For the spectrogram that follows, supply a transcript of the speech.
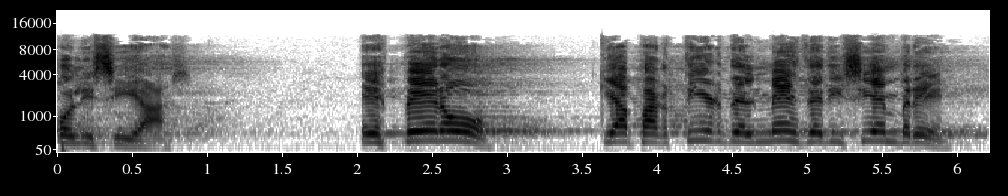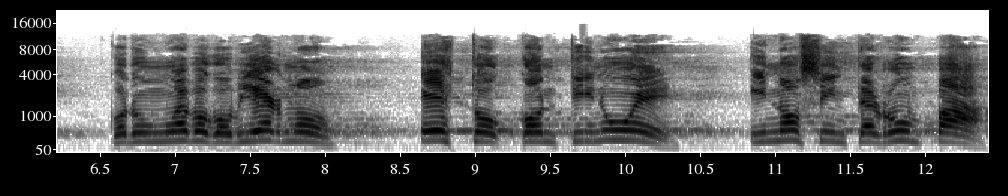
policías. Espero que a partir del mes de diciembre, con un nuevo gobierno, esto continúe y no se interrumpa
